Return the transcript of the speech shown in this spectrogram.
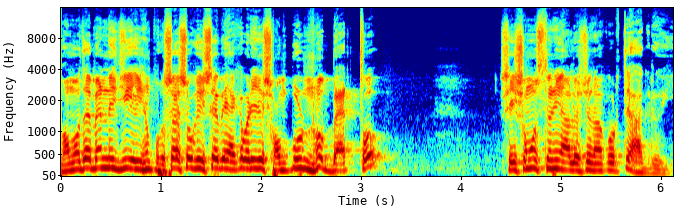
মমতা ব্যানার্জি এই প্রশাসক হিসেবে একেবারে যে সম্পূর্ণ ব্যর্থ সেই সমস্ত নিয়ে আলোচনা করতে আগ্রহী।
